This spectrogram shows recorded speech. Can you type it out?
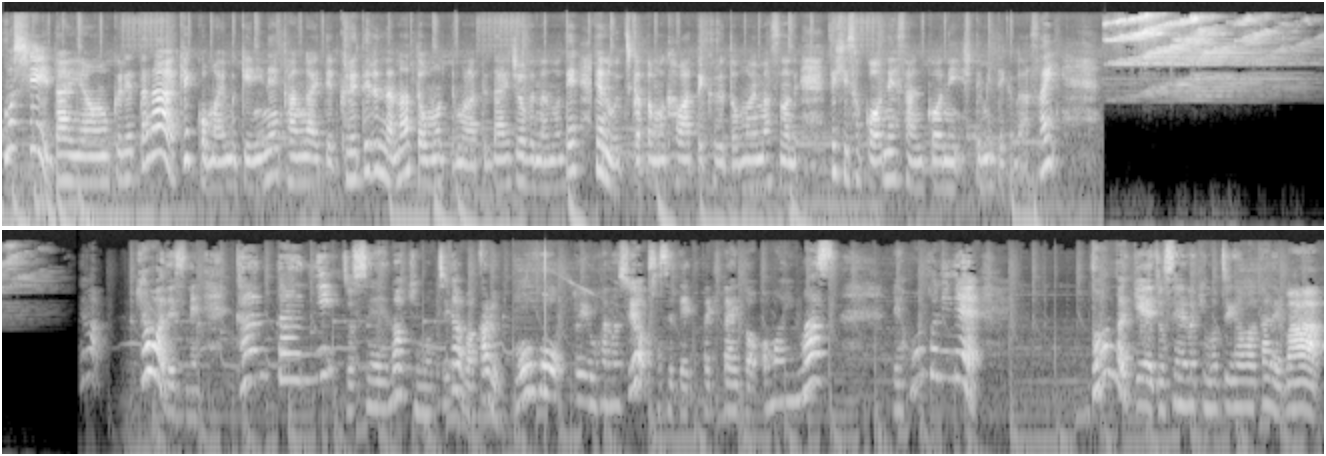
もし代案をくれたら結構前向きにね考えてくれてるんだなって思ってもらって大丈夫なので手の打ち方も変わってくると思いますので是非そこをね参考にしてみてください。では今日はですね簡単に女性の気持ちがわかる方法というお話をさせていただきたいと思います。で本当にね、どんだけ女性の気持ちが分かれば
